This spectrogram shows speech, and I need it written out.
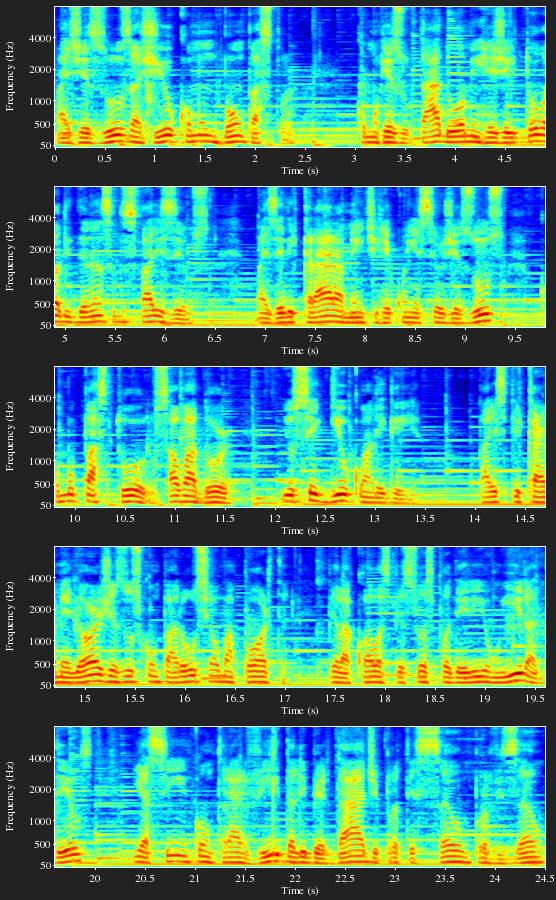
mas Jesus agiu como um bom pastor. Como resultado, o homem rejeitou a liderança dos fariseus, mas ele claramente reconheceu Jesus como o pastor, o salvador, e o seguiu com alegria. Para explicar melhor, Jesus comparou-se a uma porta pela qual as pessoas poderiam ir a Deus e assim encontrar vida, liberdade, proteção, provisão.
